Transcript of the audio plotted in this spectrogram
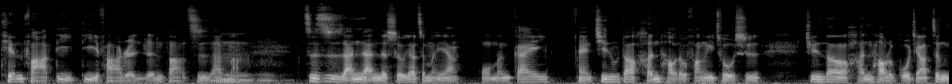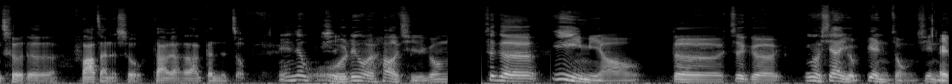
天法地，地法人，人法自然嘛。嗯嗯。自自然然的时候要怎么样？我们该哎进入到很好的防疫措施，进入到很好的国家政策的发展的时候，大家都要跟着走。哎，那我另外好奇的讲，这个疫苗的这个。因为现在有变种性的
